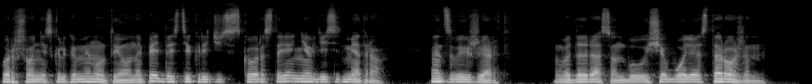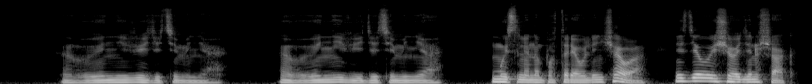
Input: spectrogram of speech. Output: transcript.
Прошло несколько минут, и он опять достиг критического расстояния в 10 метров от своих жертв. В этот раз он был еще более осторожен. «Вы не видите меня. Вы не видите меня», – мысленно повторял Линчао и сделал еще один шаг.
